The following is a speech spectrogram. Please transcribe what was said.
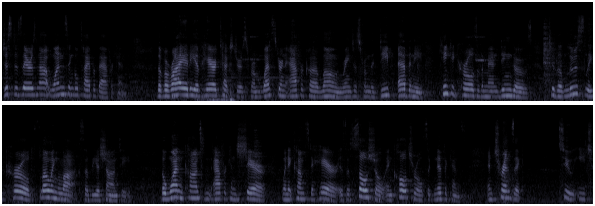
just as there is not one single type of African. The variety of hair textures from Western Africa alone ranges from the deep ebony, kinky curls of the Mandingos to the loosely curled, flowing locks of the Ashanti. The one constant African share when it comes to hair is a social and cultural significance intrinsic to each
